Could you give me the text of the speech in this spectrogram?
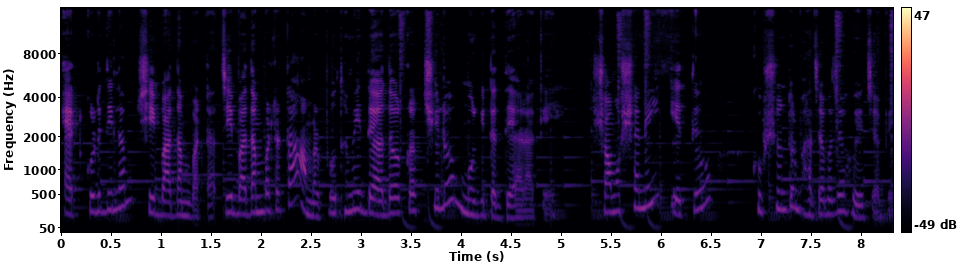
অ্যাড করে দিলাম সেই বাদাম বাটা। যে বাদাম বাটাটা আমার প্রথমেই দেওয়া দরকার ছিল, মুরগিটা দেওয়ার আগে। সমস্যা নেই, এতেও খুব সুন্দর ভাজা ভাজা হয়ে যাবে।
